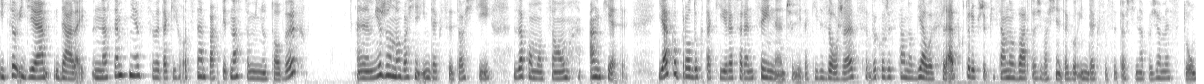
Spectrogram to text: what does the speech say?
I co idzie dalej? Następnie w takich odstępach 15-minutowych e, mierzono właśnie indeks sytości za pomocą ankiety. Jako produkt taki referencyjny, czyli taki wzorzec, wykorzystano biały chleb, który przypisano wartość właśnie tego indeksu sytości na poziomie 100%.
